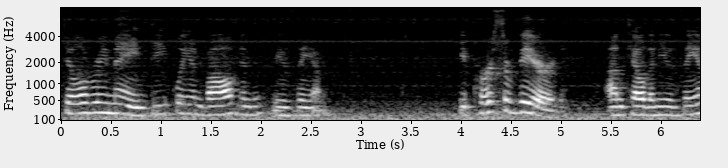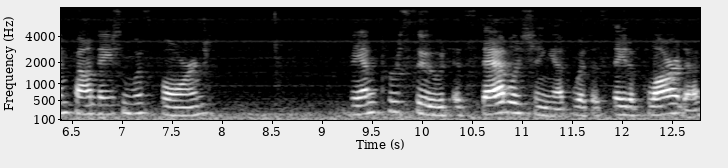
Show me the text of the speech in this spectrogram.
still remained deeply involved in this museum. He persevered until the Museum Foundation was formed, then pursued establishing it with the state of Florida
